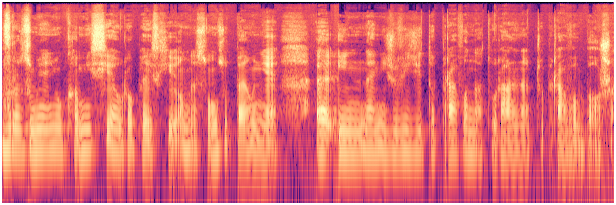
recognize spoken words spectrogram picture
w rozumieniu Komisji Europejskiej, one są zupełnie e, inne niż widzi to prawo naturalne czy prawo Boże.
